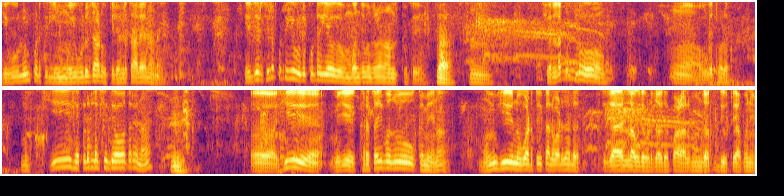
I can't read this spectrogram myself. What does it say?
हे उलून पडतील मग एवढं जाड होतील ह्याला चालायला नाही. हे जर्सीला कुठं एवढं कुठं एव- मंज मंजूळ आणत होते हां शेरला कुठलं हो? उगं थोडं. मग ही ह्याकडं लक्ष द्यावं तर आहे ना हं. अं, ही म्हणजे खर्चाची बाजू कमी आहे ना. म्हणून ही वाढतोय कालवाड झालं. त्याच्या लावू द्या जाऊ द्या पाळाला म्हणून जातो देतोय आपण.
